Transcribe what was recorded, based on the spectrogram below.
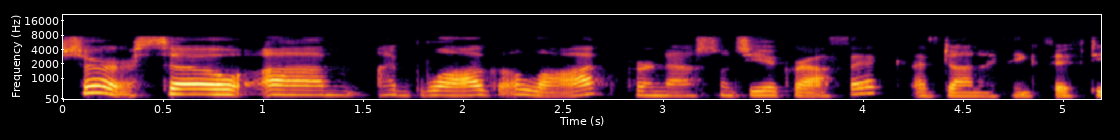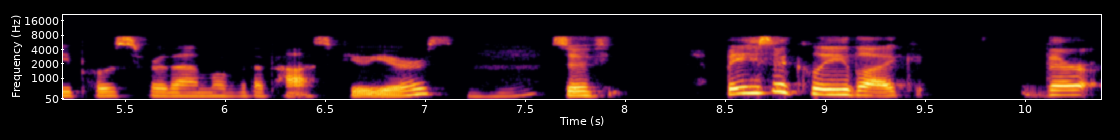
Sure. So um, I blog a lot for National Geographic. I've done, I think, 50 posts for them over the past few years. Mm-hmm. So if basically, like, there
